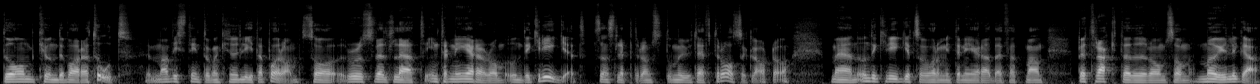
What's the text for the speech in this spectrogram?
de kunde vara ett hot. Man visste inte om man kunde lita på dem, så Roosevelt lät internera dem under kriget. Sen släppte de dem ut efteråt såklart då. Men under kriget så var de internerade för att man betraktade dem som möjliga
